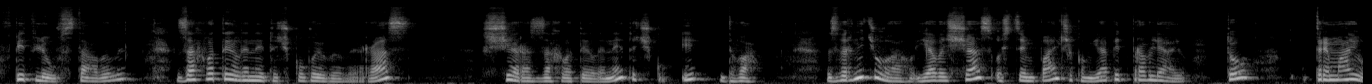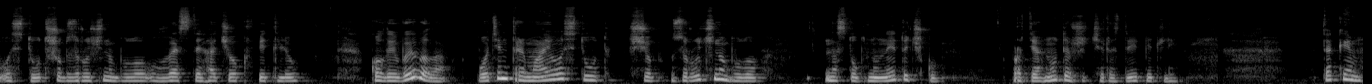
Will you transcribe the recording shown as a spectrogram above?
в петлю вставили, захватили ниточку, вивели раз, ще раз захватили ниточку і два. Зверніть увагу, я весь час ось цим пальчиком я підправляю, то тримаю ось тут, щоб зручно було ввести гачок в петлю. Коли вивела, потім тримаю ось тут, щоб зручно було наступну ниточку протягнути вже через дві петлі. Таким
